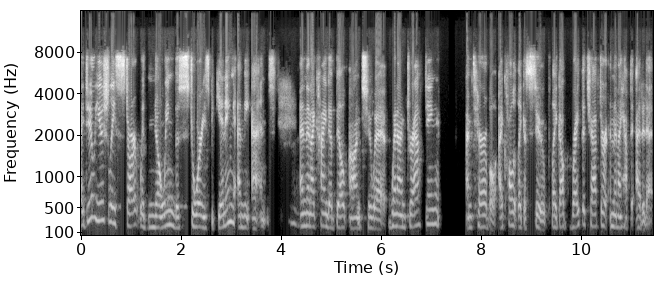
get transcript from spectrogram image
I do usually start with knowing the story's beginning and the end. Mm-hmm. And then I kind of build onto it. When I'm drafting, I'm terrible. I call it like a soup. Like I'll write the chapter and then I have to edit it.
